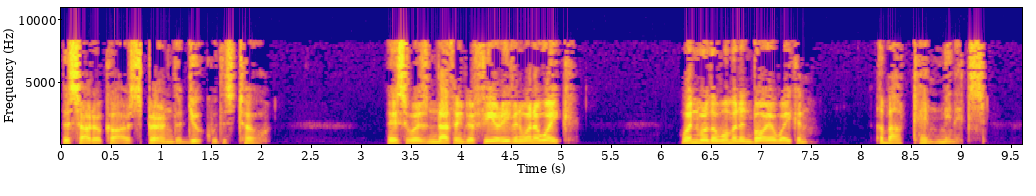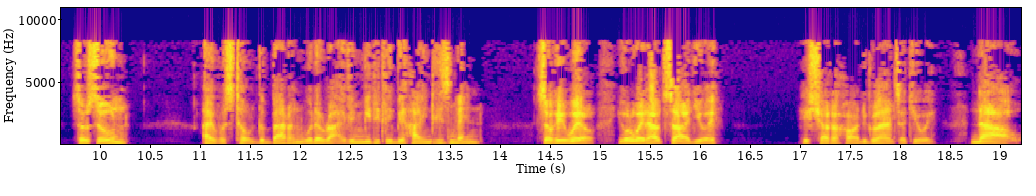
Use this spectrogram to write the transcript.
The Sardaukar spurned the Duke with his toe. This was nothing to fear even when awake. When will the woman and boy awaken? About ten minutes. So soon? I was told the Baron would arrive immediately behind his men. So he will. You'll wait outside, Yueh. He shot a hard glance at Yueh. Now!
